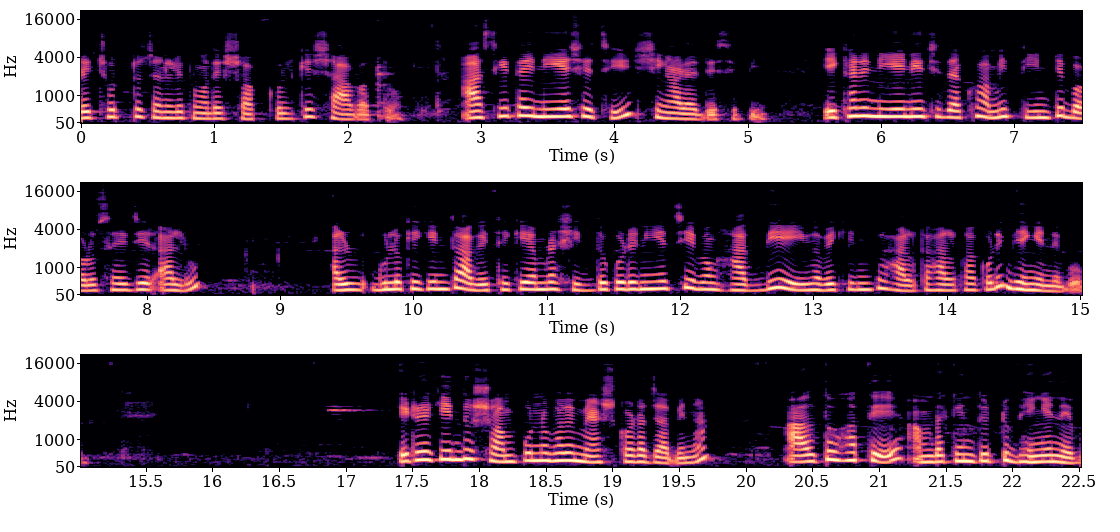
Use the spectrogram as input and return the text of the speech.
এই ছোট্ট চ্যানেলে তোমাদের সকলকে স্বাগত। আজকে তাই নিয়ে এসেছি সিঙাড়ার রেসিপি এখানে নিয়ে নিয়েছি দেখো, আমি তিনটে বড় সাইজের আলু। আলুগুলোকে কিন্তু আগে থেকে আমরা সিদ্ধ করে নিয়েছি এবং হাত দিয়ে এইভাবে কিন্তু হালকা হালকা করে ভেঙে নেব। এটাকে কিন্তু সম্পূর্ণভাবে ম্যাশ করা যাবে না। আলতো হাতে আমরা কিন্তু একটু ভেঙে নেব।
